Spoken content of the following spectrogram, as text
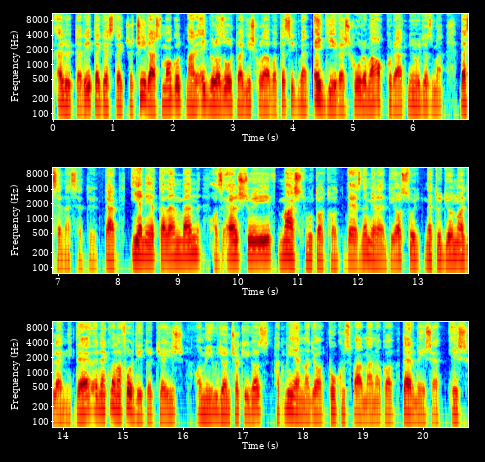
előtte rétegeztek, és a csírás magot már egyből az oltványiskolába teszik, mert egy éves kóra már akkor átnő, hogy az már beszemezhető. Tehát ilyen értelemben az első év mást mutathat, de ez nem jelenti azt, hogy ne tudjon nagy lenni. De ennek van a fordítottja is, ami ugyancsak igaz, hát milyen nagy a kokuszpálmának a termése, és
